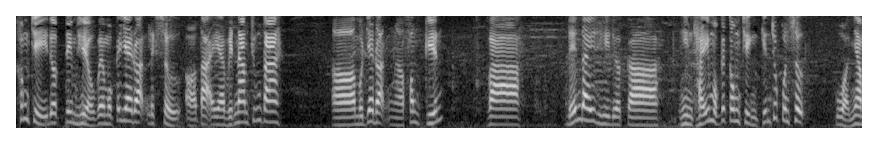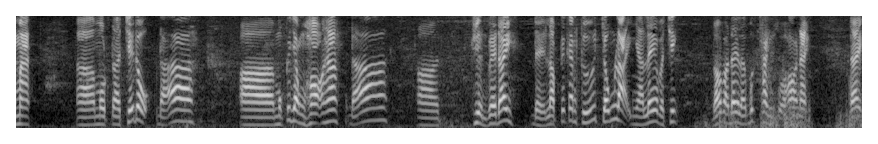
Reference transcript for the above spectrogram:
không chỉ được tìm hiểu về một cái giai đoạn lịch sử ở tại à, Việt Nam chúng ta ờ, một giai đoạn à, phong kiến và đến đây thì được uh, nhìn thấy một cái công trình kiến trúc quân sự của nhà Mạc. À, một à, chế độ đã một cái dòng họ ha đã chuyển về đây để lập cái căn cứ chống lại nhà Lê và Trịnh. Đó và đây là bức thành của họ này. Đây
